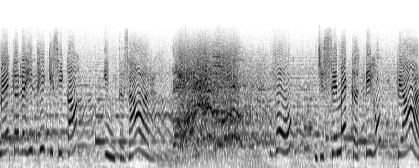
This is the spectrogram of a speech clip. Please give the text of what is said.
मैं कर रही थी किसी का इंतज़ार। कौन है वो? वो जिससे मैं करती हूँ प्यार।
